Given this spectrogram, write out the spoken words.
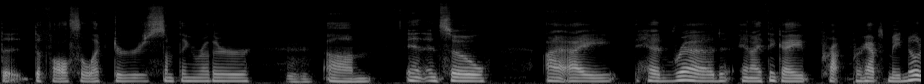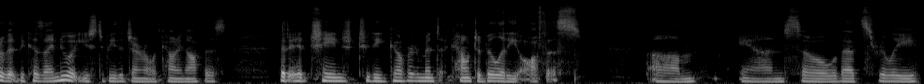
the the false electors, something or other. Mhm. Um, and and so I, I had read, and I think I pr- perhaps made note of it because I knew it used to be the General Accounting Office, that it had changed to the Government Accountability Office. Um, and so that's really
